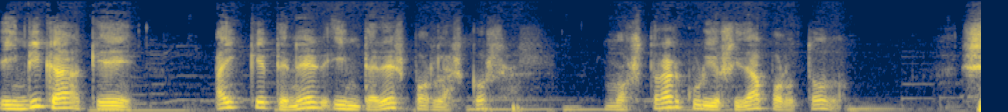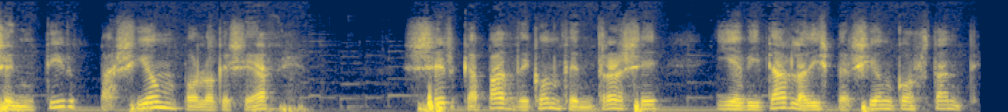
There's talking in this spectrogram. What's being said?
E indica que hay que tener interés por las cosas, mostrar curiosidad por todo, sentir pasión por lo que se hace, ser capaz de concentrarse y evitar la dispersión constante.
